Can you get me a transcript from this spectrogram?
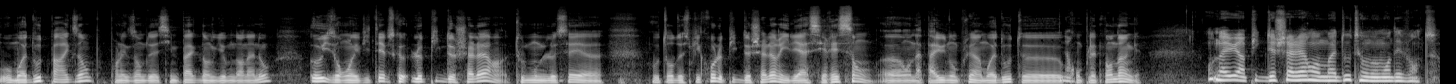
au mois d'août par exemple, pour l'exemple de Simpact dans le Guillaume d'Ornano, eux ils auront évité, parce que le pic de chaleur, tout le monde le sait autour de ce micro, le pic de chaleur il est assez récent. Euh, on n'a pas eu non plus un mois d'août euh, complètement dingue. On a eu un pic de chaleur au mois d'août au moment des ventes.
